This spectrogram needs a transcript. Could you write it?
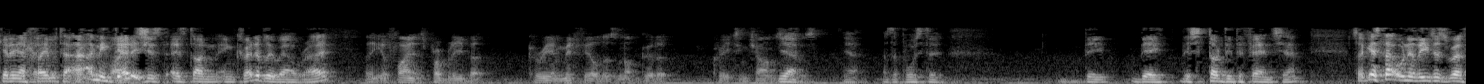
getting acclimated. I, I mean, Like- Jeric has, has done incredibly well, right? I think you'll find it's probably that Korean midfielders are not good at creating chances. Yeah, yeah. As opposed to the the the sturdy defence. Yeah. So I guess that only leaves us with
